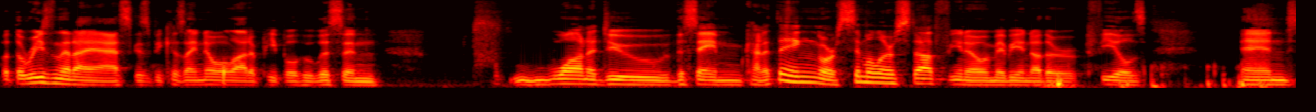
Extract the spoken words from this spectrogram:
But the reason that I ask is because I know a lot of people who listen want to do the same kind of thing or similar stuff, you know, maybe in other fields. And,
